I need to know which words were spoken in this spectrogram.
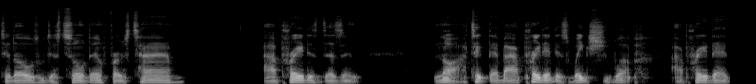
To those who just tuned in first time, I pray this doesn't, no, I take that back. I pray that this wakes you up. I pray that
